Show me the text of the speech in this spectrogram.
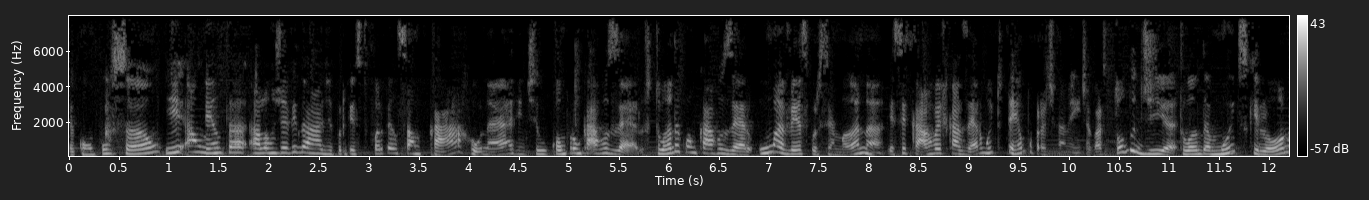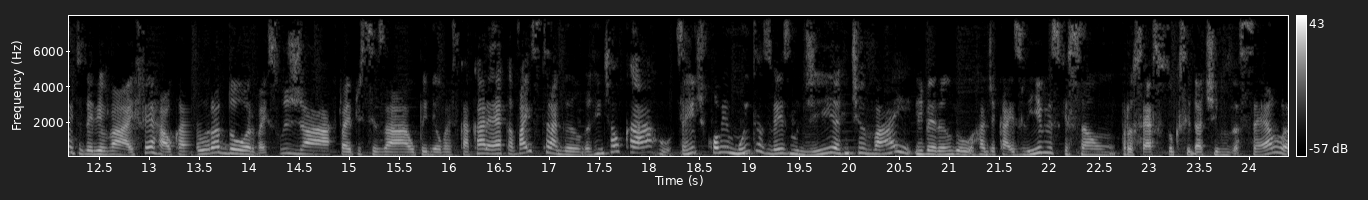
a compulsão e aumenta a longevidade, porque se tu for pensar um carro, né, a gente compra um carro zero. Se tu anda com um carro zero uma vez por semana, esse carro vai ficar zero muito tempo praticamente. Agora, todo dia tu anda muitos quilômetros, ele vai ferrar o carburador, vai sujar, vai precisar, o pneu vai ficar careca, vai estragando. A gente é o carro. Se a gente come muitas vezes no dia, a gente vai liberando radicais livres, que são processos oxidativos da célula,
